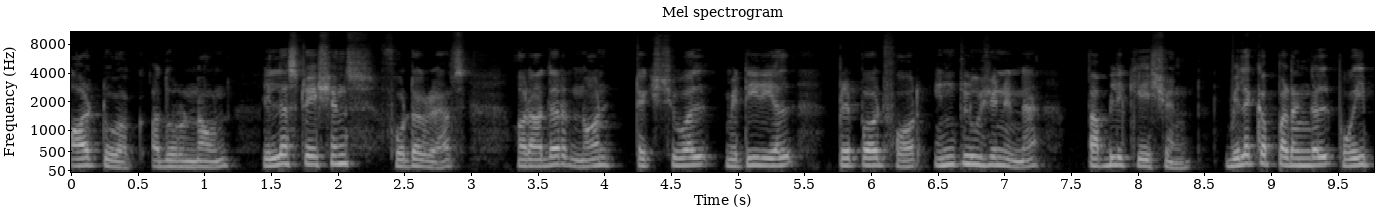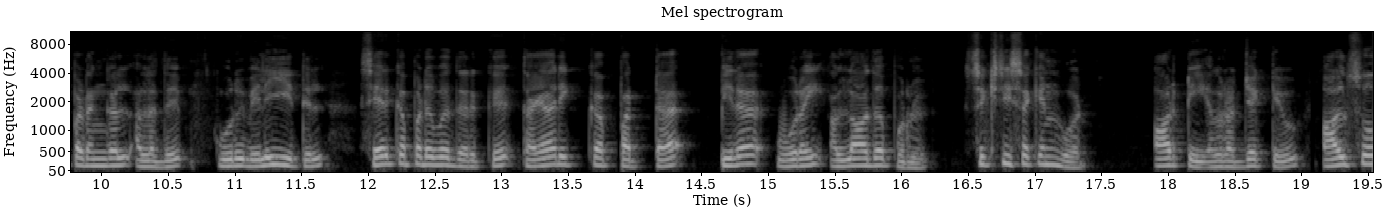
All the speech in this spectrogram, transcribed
ஆர்ட் ஒர்க் அது ஒரு noun illustrations photographs or other non textual material prepared for inclusion in a publication விளக்கப்படங்கள் புகைப்படங்கள் அல்லது ஒரு வெளியீட்டில் சேர்க்கப்படுவதற்கு தயாரிக்கப்பட்ட பிற உரை அல்லாத பொருள். சிக்ஸ்டி செகண்ட் வேர்ட் ஆர்டி அது ஒரு அப்ஜெக்டிவ் ஆல்சோ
